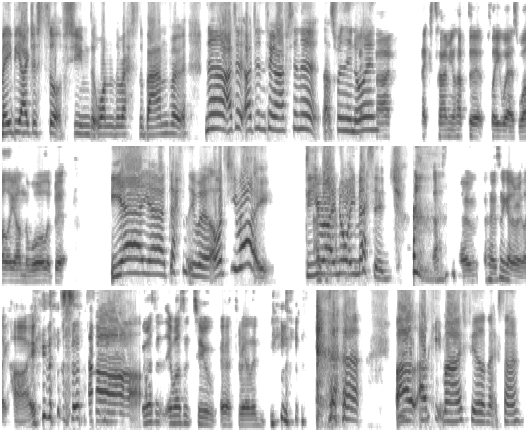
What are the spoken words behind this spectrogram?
Maybe I just sort of assumed that one of the rest of the band wrote it. No, I don't. I didn't think I've seen it. That's really annoying. Next time, next time you'll have to play "Where's Wally" on the wall a bit. Yeah, yeah, definitely will. What did you write? Did you I write a naughty message? I, I think I wrote like "Hi." oh. It wasn't. It wasn't too uh, thrilling. well, I'll, I'll keep my eyes peeled next time.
